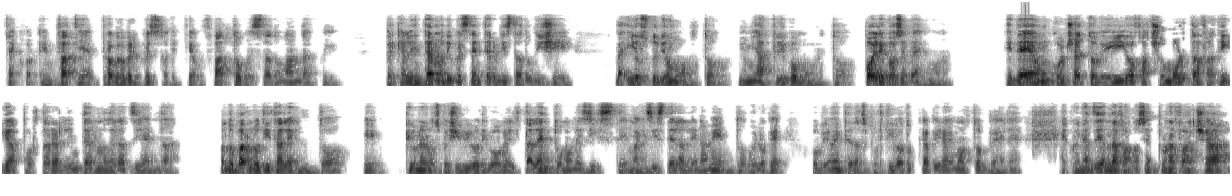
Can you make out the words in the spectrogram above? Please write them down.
Ecco, infatti è proprio per questo che ti ho fatto questa domanda qui, perché all'interno di questa intervista tu dici Beh, io studio molto, io mi applico molto, poi le cose vengono. Ed è un concetto che io faccio molta fatica a portare all'interno dell'azienda. Quando parlo di talento, e più nello specifico dico che il talento non esiste, ma esiste l'allenamento, quello che ovviamente da sportiva tu capirai molto bene, ecco, in azienda fanno sempre una faccia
